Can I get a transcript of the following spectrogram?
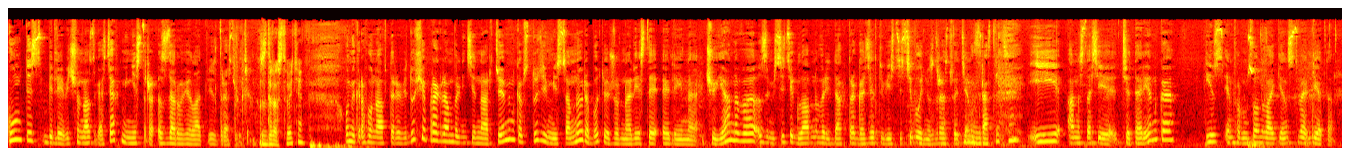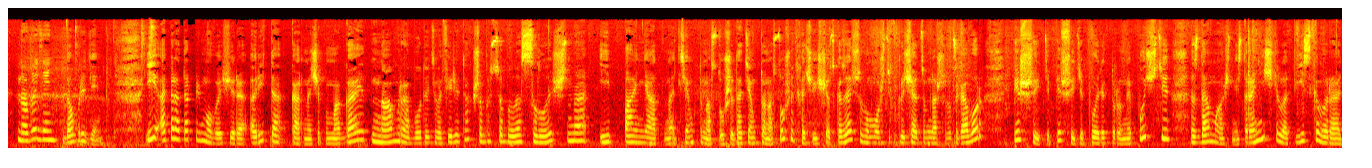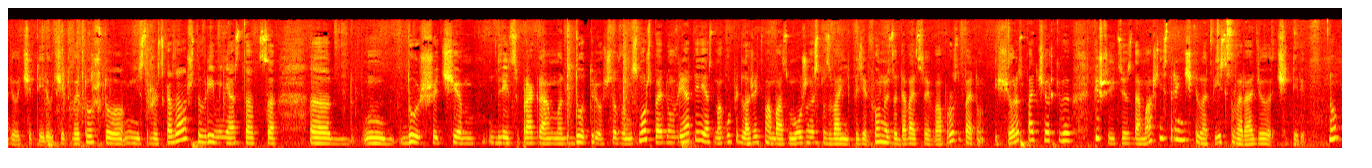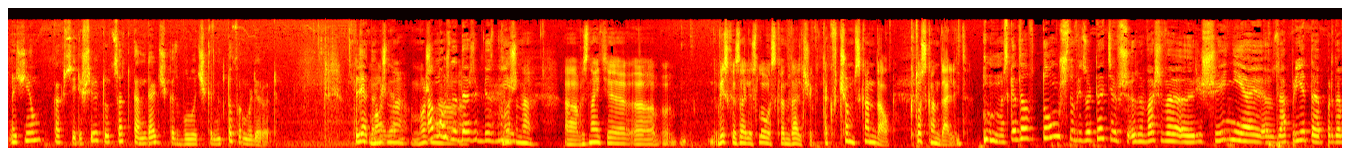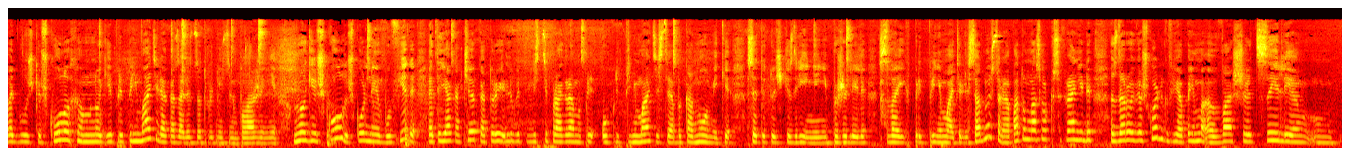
Кунтис Белевич. У нас в гостях министр здоровья Латвии. Здравствуйте. Здравствуйте. У микрофона автора ведущей программы Валентина Артеменко. В студии вместе со мной работают журналисты Элина Чуянова, заместитель главного редактора газеты «Вести сегодня». Здравствуйте. Здравствуйте. И Анастасия Титаренко из информационного агентства «Лето». Добрый день. Добрый день. И оператор прямого эфира Рита Карнача помогает нам работать в эфире так, чтобы все было слышно и понятно тем, кто нас слушает. А тем, кто нас слушает, хочу еще сказать, что вы можете включаться в наш разговор. Пишите, пишите по электронной почте с домашней странички Латвийского радио 4. Учитывая то, что министр уже сказал, что времени остаться э, дольше, чем длится программа, до трех часов вы не сможете, поэтому вряд ли я смогу предложить вам возможность позвонить по телефону и задавать свои вопросы. Поэтому еще раз подчеркиваю, пишите с домашней странички Латвийского радио 4. Ну, начнем, как все решили, тут со скандальчика с булочками. Кто формулирует? Лето, можно, можно, а можно даже без дней. Можно. А, вы знаете, э, вы сказали слово скандальчик. Так в чем скандал? Кто скандалит? Скандал в том, что в результате вашего решения запрета продавать булочки в школах многие предприниматели оказались в затруднительном положении. Многие школы, школьные буфеты, это я как человек, который любит вести программы о предпринимательстве, об экономике с этой точки зрения, не пожалели своих предпринимателей с одной стороны, а потом, насколько сохранили здоровье школьников, я понимаю, ваши цели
